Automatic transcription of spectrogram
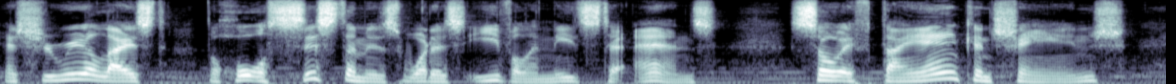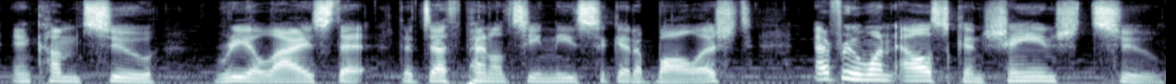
and she realized the whole system is what is evil and needs to end. So if Diane can change and come to realize that the death penalty needs to get abolished, everyone else can change too.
